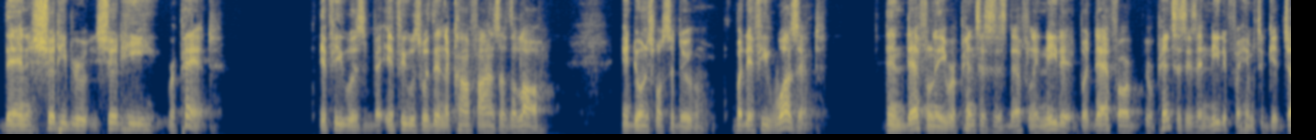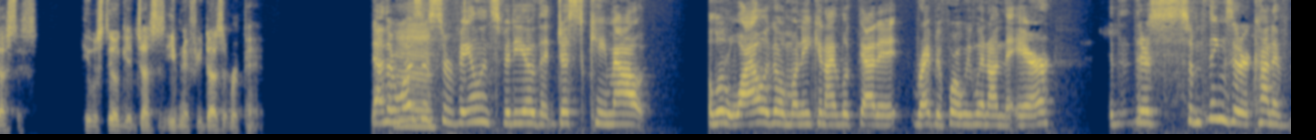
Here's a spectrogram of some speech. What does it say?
then should he be, should he repent if he was if he was within the confines of the law and doing what he's supposed to do? But if he wasn't, then definitely repentance is definitely needed. But therefore, repentance isn't needed for him to get justice. He will still get justice even if he doesn't repent. Now there was mm. a surveillance video that just came out a little while ago. Monique and I looked at it right before we went on the air. There's some things that are kind of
